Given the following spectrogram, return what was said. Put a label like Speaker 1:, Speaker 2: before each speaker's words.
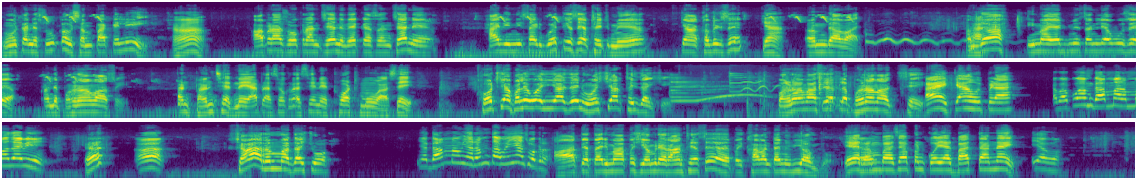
Speaker 1: હું તને શું કહું સંપાકેલી?
Speaker 2: હા.
Speaker 1: આપણા છોકરાને છે ને વેકેશન છે ને હારીની સાઈડ ગોતી છે ઠેઠ મેં. ક્યાં ખબર છે?
Speaker 2: ક્યાં?
Speaker 1: અમદાવાદ. સમજો એમાં એડમિશન લેવું છે અને ભણાવવા છે.
Speaker 2: પણ ભણશે જ નહીં. આપણા છોકરા છે ને ઠોઠ મુવા છે.
Speaker 1: ઠોઠિયા ભલે હોય અહીંયા જઈને હોશિયાર થઈ જાય છે. ભણાવવા છે એટલે ભણાવવા જ છે.
Speaker 2: આય ક્યાં ઉપડા?
Speaker 3: આ બાપુ આમ ગામમાં રમવા જ આવી.
Speaker 1: હે?
Speaker 3: હા.
Speaker 1: શા રમવા જઈશો
Speaker 3: એ ગામમાં અહીંયા રમતા હોય અહીંયા છોકરા.
Speaker 1: આ તે તારી માં પછી હમણાં રાંધે છે પછી ખાવાના ટાઈમે વી આવજો.
Speaker 2: એ રમવા જા પણ કોઈ યાર બાતા નહીં.
Speaker 3: એવો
